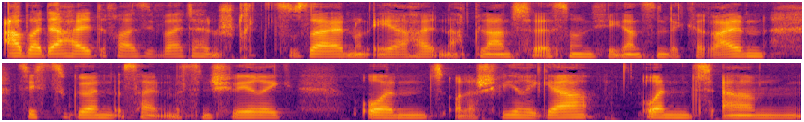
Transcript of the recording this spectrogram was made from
Aber da halt quasi weiterhin strikt zu sein und eher halt nach Plan zu essen und nicht die ganzen Leckereien sich zu gönnen, ist halt ein bisschen schwierig und oder schwieriger. Und ähm,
